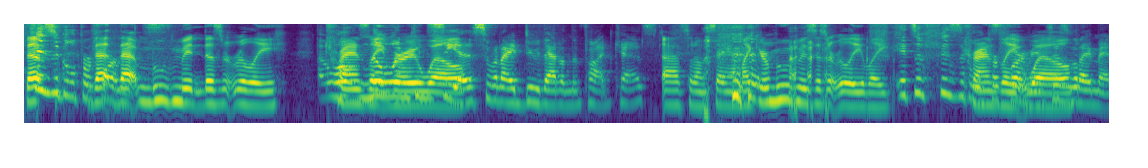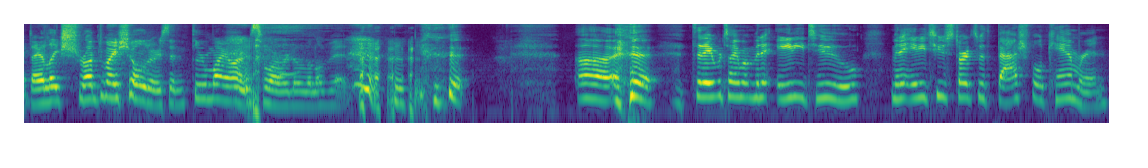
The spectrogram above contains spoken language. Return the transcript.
That- physical performance? That that movement doesn't really Well, translate no one very can well. See us when I do that on the podcast. That's what I'm saying. Like your movements doesn't really like. It's a physical Translate performance. well. Is what I meant. I like shrugged my shoulders and threw my arms forward a little bit. uh, today we're talking about minute 82. Minute 82 starts with bashful Cameron.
